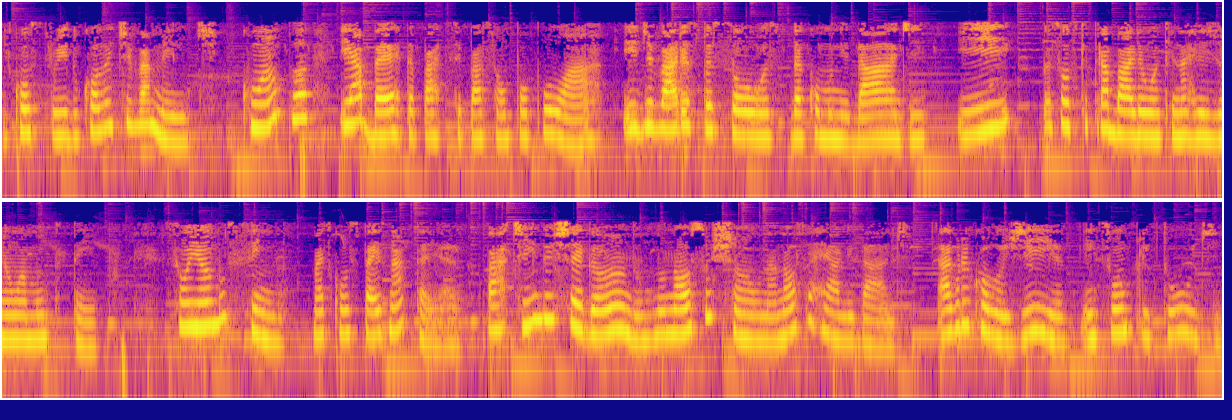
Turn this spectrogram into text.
e construído coletivamente, com ampla e aberta participação popular e de várias pessoas da comunidade e pessoas que trabalham aqui na região há muito tempo. Sonhamos sim, mas com os pés na terra, partindo e chegando no nosso chão, na nossa realidade a agroecologia, em sua amplitude,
